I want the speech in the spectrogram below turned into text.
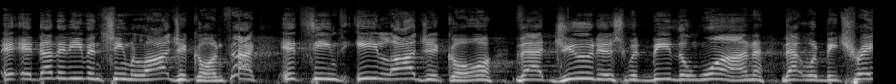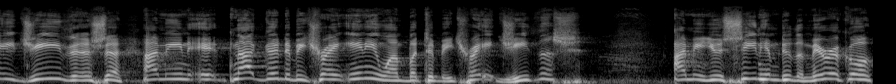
it, it doesn't even seem logical. In fact, it seems illogical that Judas would be the one that would betray Jesus. Uh, I mean, it's not good to betray anyone, but to betray Jesus? I mean, you've seen him do the miracle.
